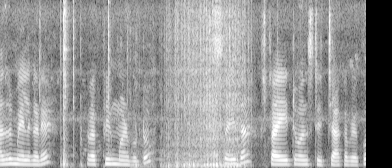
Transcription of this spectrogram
ಅದ್ರ ಮೇಲ್ಗಡೆ ರಫಿಂಗ್ ಮಾಡಿಬಿಟ್ಟು ಸೈದಾ ಸ್ಟ್ರೈಟ್ ಒಂದು ಸ್ಟಿಚ್ ಹಾಕಬೇಕು.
